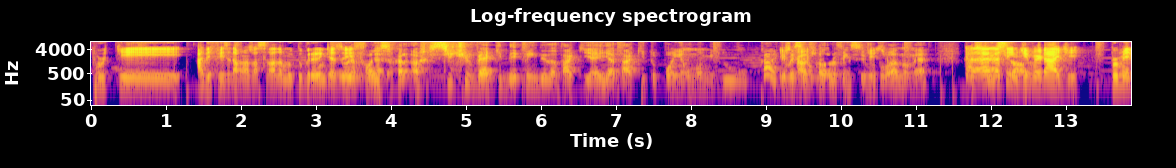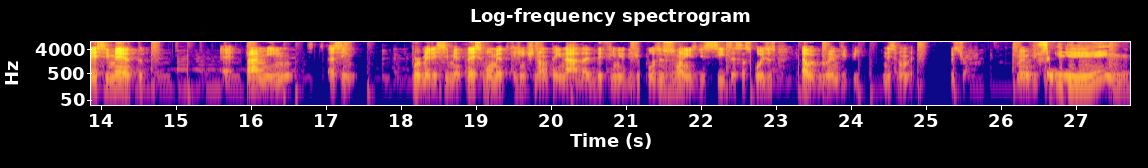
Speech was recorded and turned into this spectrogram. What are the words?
Porque a defesa dá umas vaciladas muito grandes às Eu ia vezes. falar cara. isso, cara. Acho que se tiver que depender do ataque e aí ataque, tu ponha o nome do. Cara, que vai ser o calor ofensivo do Stroud. ano, né? Cara, Jay assim, de verdade, por merecimento, é, para mim, assim, por merecimento, nesse momento que a gente não tem nada definido de posições, Uhum. de seeds, essas coisas, é o meu MVP nesse momento. O MVP. Sim,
